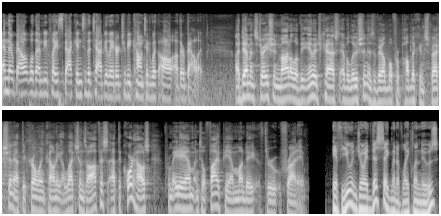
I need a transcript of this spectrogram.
and their ballot will then be placed back into the tabulator to be counted with all other ballot. A demonstration model of the ImageCast Evolution is available for public inspection at the Crow Wing County Elections Office at the courthouse from 8 a.m. until 5 p.m. Monday through Friday. If you enjoyed this segment of Lakeland News,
